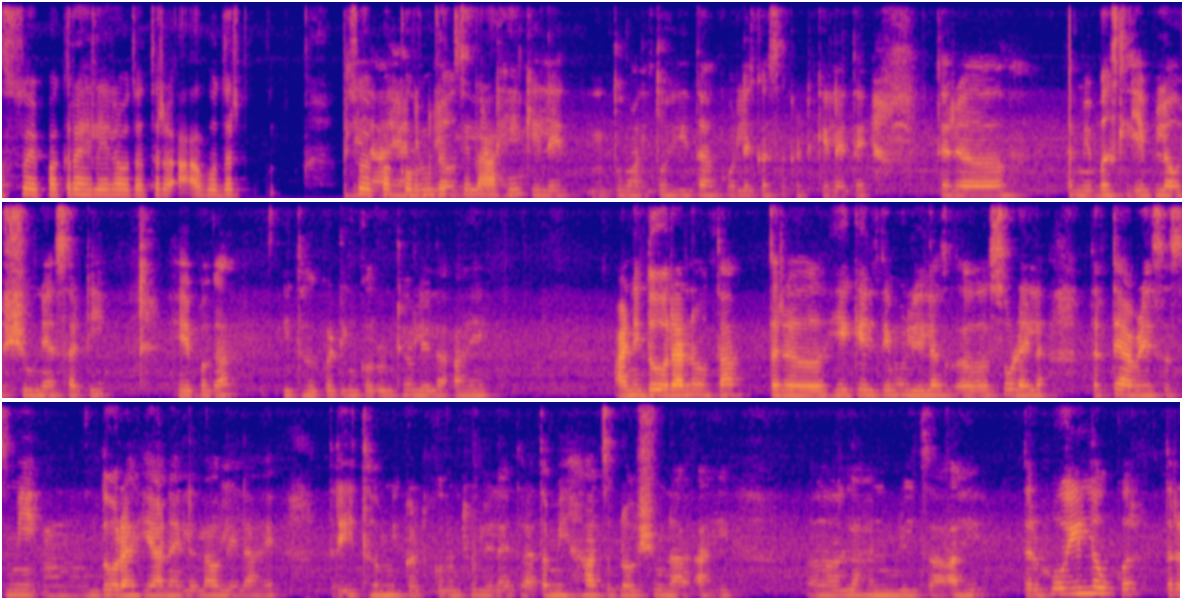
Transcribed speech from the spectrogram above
स्वयंपाक राहिलेला होता तर अगोदर स्वयंपाक करून घेतलेला आहे. केले. तुम्हाला तोही दाखवले कसं कट केलंय ते. तर मी बसली ब्लाऊज शिवण्यासाठी. हे बघा इथं कटिंग करून ठेवलेलं आहे. आणि दोरा नव्हता तर हे गेलते मुलीला अं, सोडायला. तर त्यावेळेसच मी अं, दोराही आणायला लावलेला आहे. तर इथं मी कट करून ठेवलेला आहे. तर आता मी हाच ब्लाऊज शिवणार आहे. लहान मुलीचा आहे. तर होईल लवकर. तर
